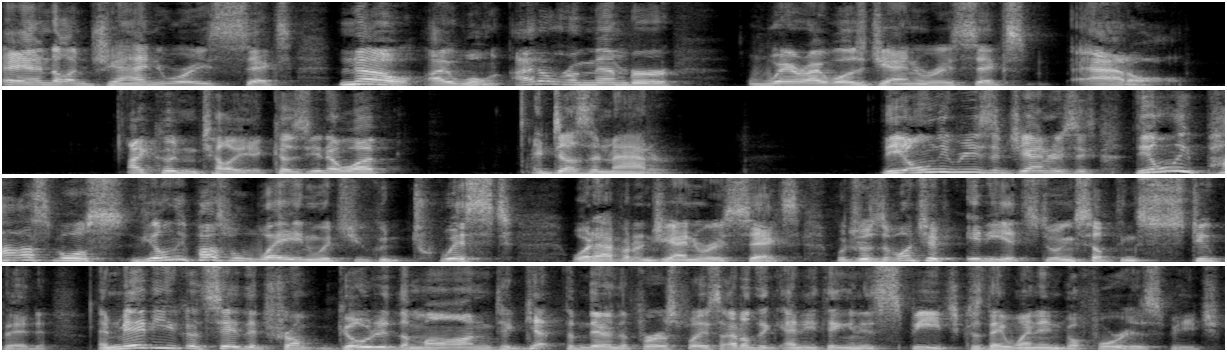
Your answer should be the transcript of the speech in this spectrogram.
and on January 6th. No, I won't. I don't remember where I was January 6th at all. I couldn't tell you because you know what? It doesn't matter. The only reason January 6th, the only possible, the only possible way in which you could twist what happened on January 6th, which was a bunch of idiots doing something stupid, and maybe you could say that Trump goaded them on to get them there in the first place. I don't think anything in his speech because they went in before his speech,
